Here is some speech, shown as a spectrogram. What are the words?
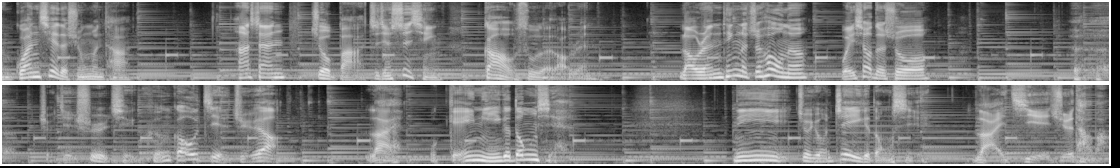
很关切的询问他，阿山就把这件事情告诉了老人。老人听了之后呢，微笑的说：“呵呵，这件事情很好解决啊，来，我给你一个东西，你就用这个东西来解决它吧。”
